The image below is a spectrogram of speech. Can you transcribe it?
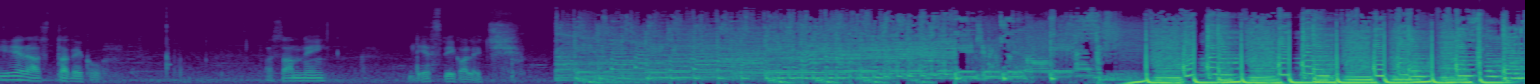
ये रास्ता देखो। और सामने ही डीएसपी कॉलेज Thank आ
